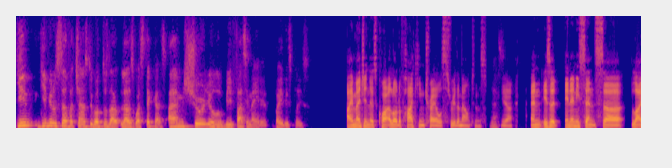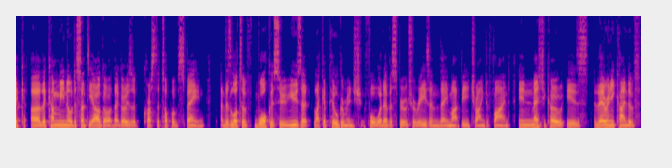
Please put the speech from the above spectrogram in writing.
Give give yourself a chance to go to Las Huastecas. I'm sure you'll be fascinated by this place. I imagine there's quite a lot of hiking trails through the mountains. Yes. Yeah. And is it in any sense uh, like uh, the Camino de Santiago that goes across the top of Spain? There's a lot of walkers who use it like a pilgrimage for whatever spiritual reason they might be trying to find. In Mexico, is there any kind of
